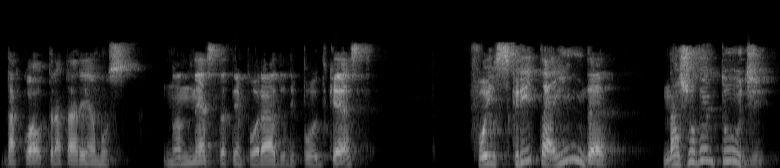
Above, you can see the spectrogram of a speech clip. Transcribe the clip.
da qual trataremos nesta temporada de podcast, foi escrita ainda na juventude.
